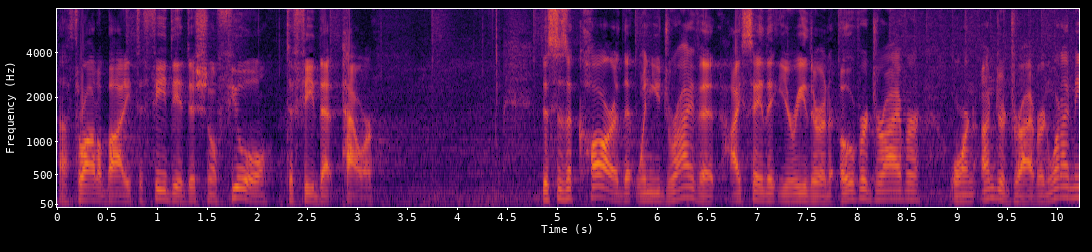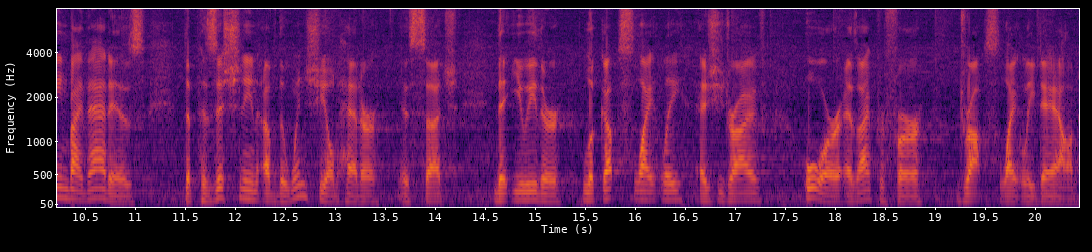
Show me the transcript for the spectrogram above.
uh, throttle body to feed the additional fuel to feed that power. This is a car that when you drive it, I say that you're either an overdriver or an underdriver. And what I mean by that is the positioning of the windshield header is such that you either look up slightly as you drive or, as I prefer, drop slightly down.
